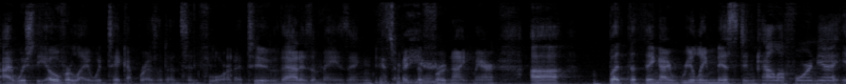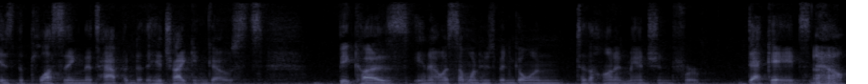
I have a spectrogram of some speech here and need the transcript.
I wish the Overlay would take up residence in Florida too. That is amazing. That's what I hear. For Nightmare. Uh, but the thing I really missed in California is the plussing that's happened to the hitchhiking ghosts. Because, you know, as someone who's been going to the Haunted Mansion for decades Uh-huh. now,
